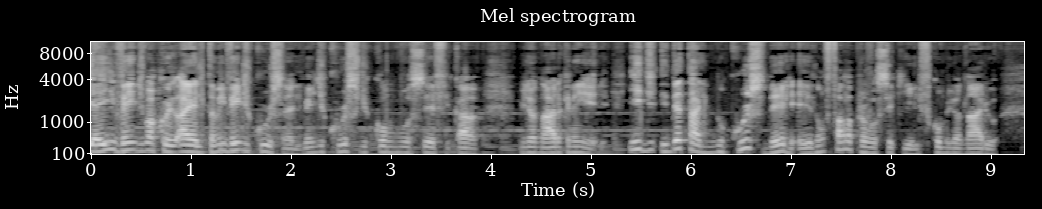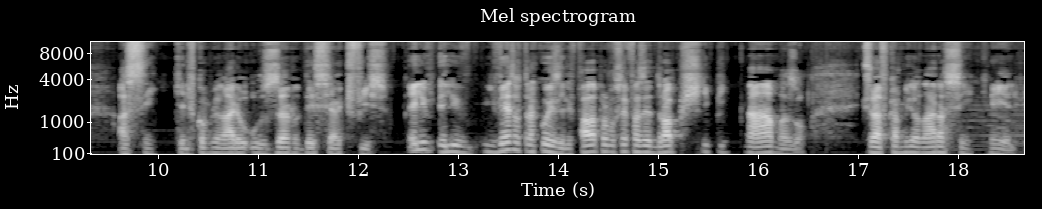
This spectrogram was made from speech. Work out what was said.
E aí vende uma coisa. Ah, ele também vende curso, né? Ele vende curso de como você ficar milionário que nem ele. E, e detalhe, no curso dele, ele não fala para você que ele ficou milionário assim, que ele ficou milionário usando desse artifício. Ele, ele inventa outra coisa, ele fala para você fazer dropshipping na Amazon, que você vai ficar milionário assim, que nem ele.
